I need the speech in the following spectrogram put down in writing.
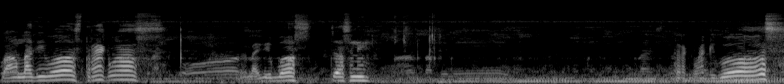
Bang lagi bos. Strike bos. Lagi bos. Jas nih. Strike lagi bos.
